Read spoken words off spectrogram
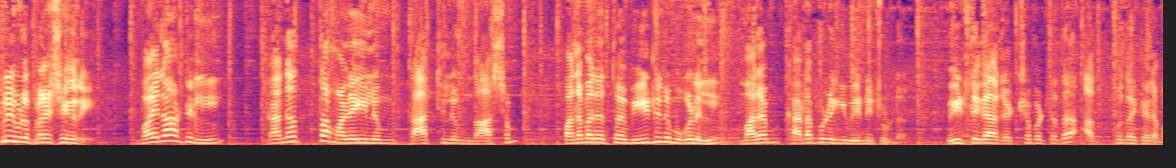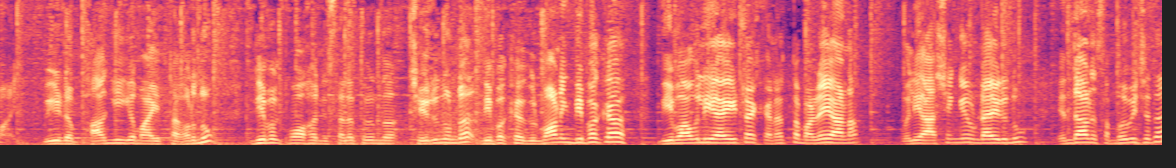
പ്രിയപ്പെട്ട പ്രേക്ഷകരെ വയനാട്ടിൽ കനത്ത മഴയിലും കാറ്റിലും നാശം. പനമരത്ത് വീടിന് മുകളിൽ മരം കടപുഴകി വീണിട്ടുണ്ട്. വീട്ടുകാർ രക്ഷപ്പെട്ടത് അത്ഭുതകരമായി. വീട് ഭാഗികമായി തകർന്നു. ദീപക് മോഹൻ സ്ഥലത്ത് നിന്ന് ചേരുന്നുണ്ട്. Deepak good morning Deepak. ദീപാവലിയായിട്ട് കനത്ത മഴയാണ്. വലിയ ആശങ്കയുണ്ടായിരുന്നു. എന്താണ് സംഭവിച്ചത്?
